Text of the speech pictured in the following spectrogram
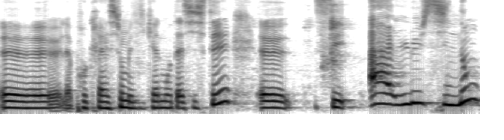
euh, la procréation médicalement assistée euh, c'est hallucinant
